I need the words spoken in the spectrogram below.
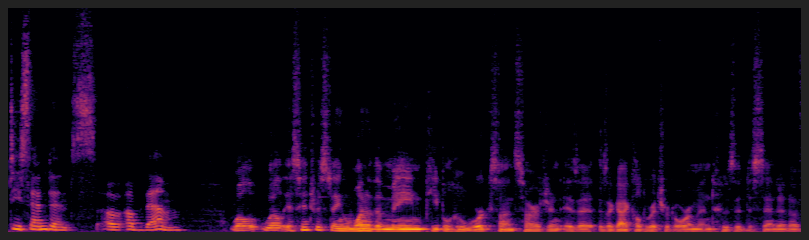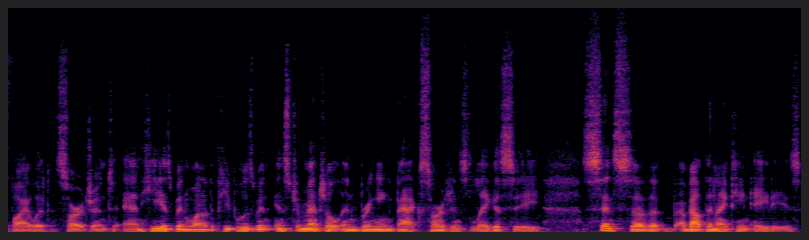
descendants of, of them? Well, well, it's interesting. One of the main people who works on Sargent is a, is a guy called Richard Ormond, who's a descendant of Violet Sargent, and he has been one of the people who's been instrumental in bringing back Sargent's legacy since uh, the, about the 1980s.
